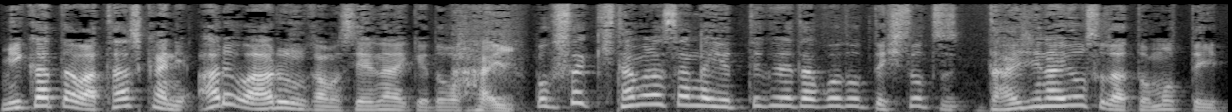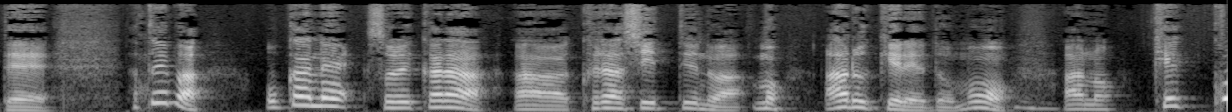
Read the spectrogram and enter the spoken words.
見方は確かにあるはあるのかもしれないけど、はい、僕さっき北村さんが言ってくれたことって一つ大事な要素だと思っていて、例えばお金、それからあ暮らしっていうのはもうあるけれども、うん、あの、結婚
